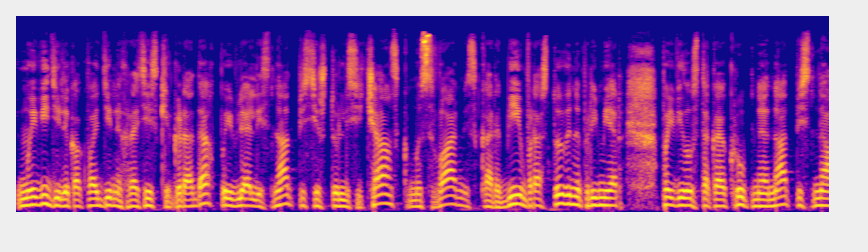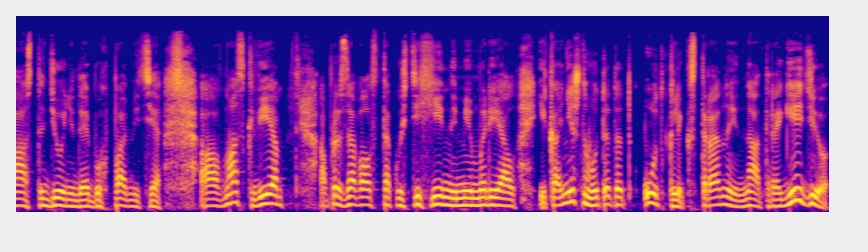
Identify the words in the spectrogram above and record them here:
Мы видели, как в отдельных российских городах появлялись надписи, что Лисичанск, мы с вами скорбим. В Ростове, например, появилась такая крупная надпись на стадионе, дай бог памяти. А в Москве образовался такой стихийный мемориал. И, конечно, вот этот отклик страны на трагедию,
